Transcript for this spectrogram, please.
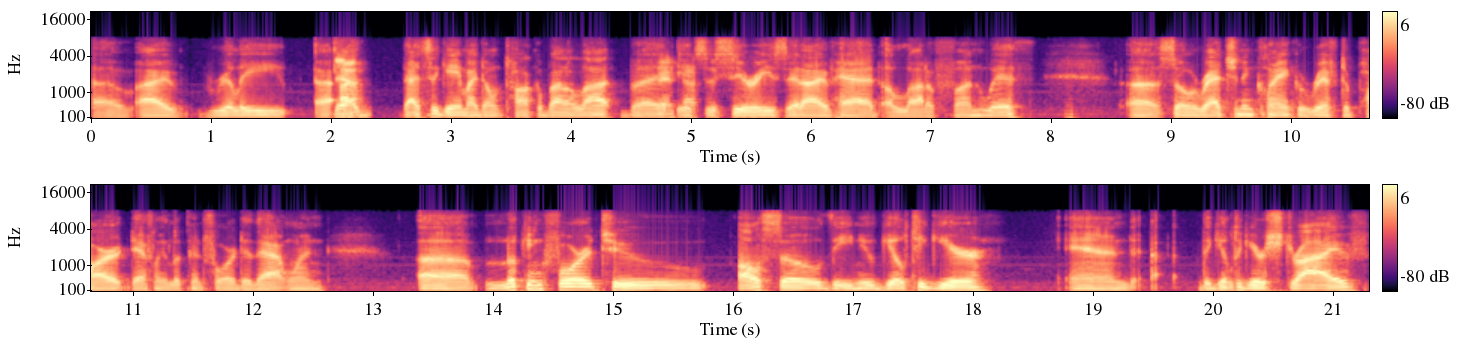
Uh, I really, I, Yeah. I, that's a game I don't talk about a lot, but it's a series that I've had a lot of fun with. Uh, so Ratchet and Clank, A Rift Apart, definitely looking forward to that one. Uh, looking forward to also the new Guilty Gear and the Guilty Gear Strive.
